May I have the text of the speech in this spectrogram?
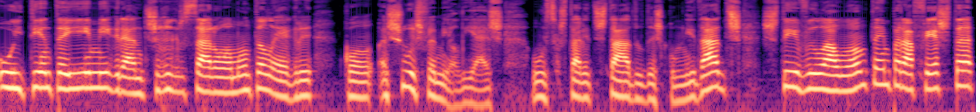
80 imigrantes regressaram a Montalegre com as suas famílias. O secretário de Estado das Comunidades esteve lá ontem para a festa.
